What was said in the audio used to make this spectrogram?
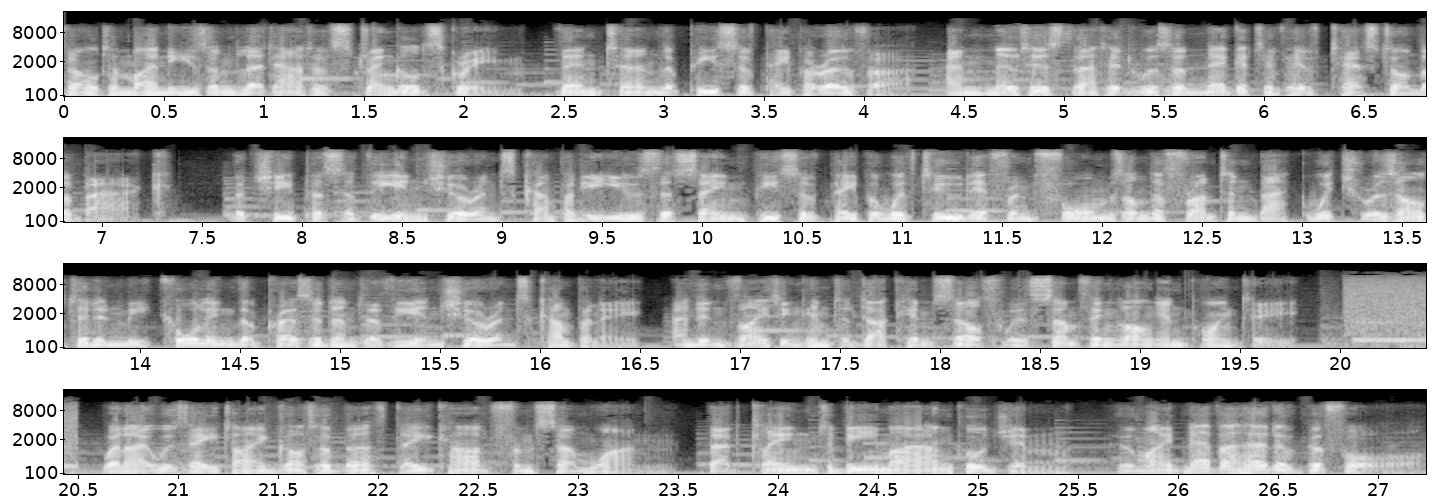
Fell to my knees and let out a strangled scream, then turned the piece of paper over and noticed that it was a negative HIV test on the back. The cheapest at the insurance company used the same piece of paper with two different forms on the front and back which resulted in me calling the president of the insurance company and inviting him to duck himself with something long and pointy. When I was 8 I got a birthday card from someone that claimed to be my uncle Jim, whom I'd never heard of before,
